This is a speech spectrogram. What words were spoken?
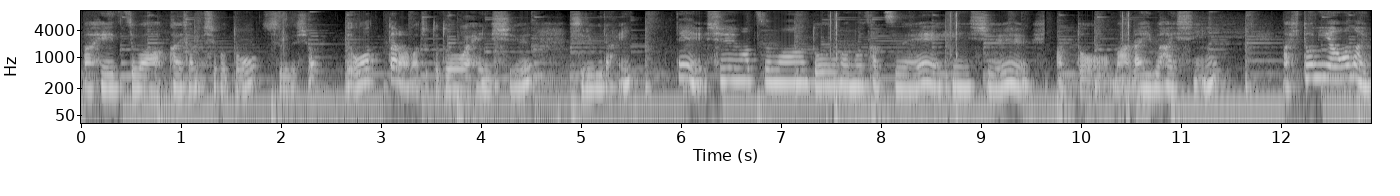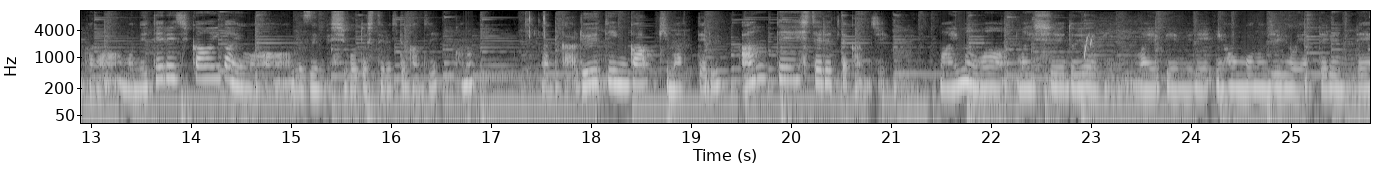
まあ、平日は会社の仕事をするでしょで終わったらまあちょっと動画編集するぐらいで週末は動画の撮影編集あと、まあ、ライブ配信、 まあ、人に会わないからもう寝てる時間以外は全部仕事してるって感じかな？なんかルーティンが決まってる？安定してるって感じ。まあ今は毎週土曜日に YBM で日本語の授業やってるんで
